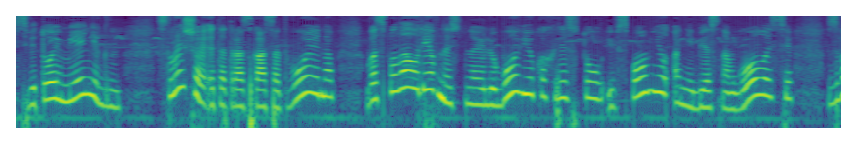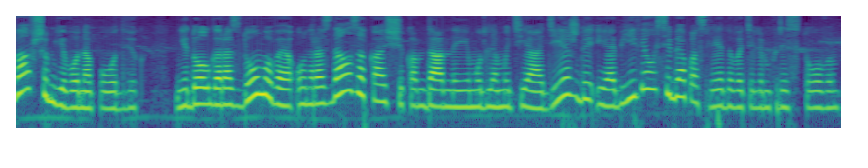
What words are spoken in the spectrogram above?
Святой Менигн, слыша этот рассказ от воинов, воспылал ревностной любовью ко Христу и вспомнил о небесном голосе, звавшем его на подвиг. Недолго раздумывая, он раздал заказчикам данные ему для мытья одежды и объявил себя последователем Христовым.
